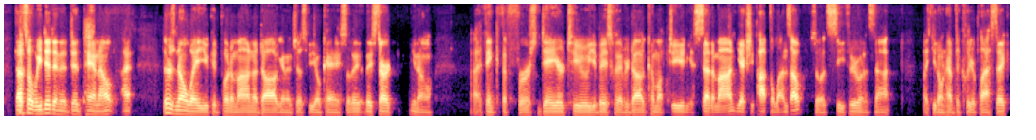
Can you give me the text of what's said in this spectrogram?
that's what we did and it did pan out. I there's no way you could put them on a dog and it just be okay. So they they start, you know, I think the first day or two, you basically have your dog come up to you and you set them on. You actually pop the lens out so it's see through and it's not like you don't have the clear plastic.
